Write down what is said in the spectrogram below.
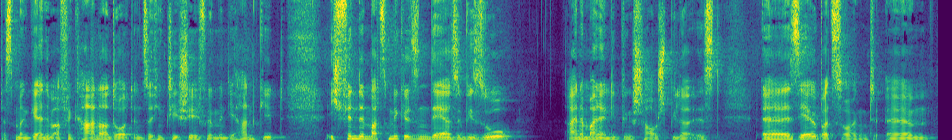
das man gerne dem Afrikaner dort in solchen Klischeefilmen in die Hand gibt. Ich finde Mats Mikkelsen, der ja sowieso einer meiner Lieblingsschauspieler ist, äh, sehr überzeugend. Ähm,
